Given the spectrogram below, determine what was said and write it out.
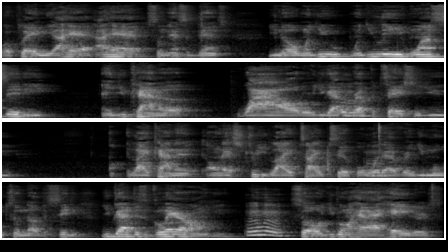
or play me. I had I had some incidents. You know, when you when you leave one city and you kind of wild or you got a Mm-hmm. reputation, you like kind of on that street life type tip Mm-hmm. or whatever, and you move to another city, you got this glare on you. Mm-hmm. So you're gonna have haters.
